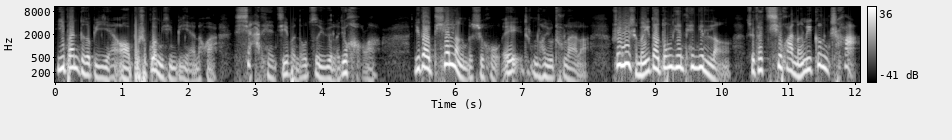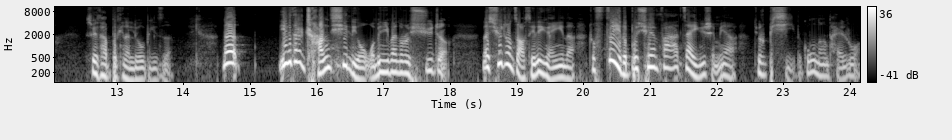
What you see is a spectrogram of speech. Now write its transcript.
一般得鼻炎哦，不是过敏性鼻炎的话，夏天基本都自愈了就好了。一到天冷的时候，哎，症状就出来了。说明什么？一到冬天天气冷，所以他气化能力更差，所以他不停的流鼻子。那。因为它是长期流，我们一般都是虚症。那虚症找谁的原因呢？说肺的不宣发在于什么呀？就是脾的功能太弱，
